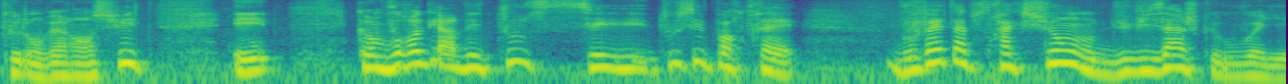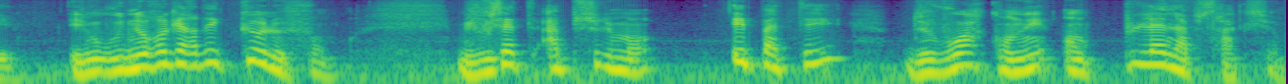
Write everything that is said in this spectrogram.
que verra ensuite. Et quand vous regardez tous ces, tous ces portraits, vous faites abstraction du visage que vous voyez. Et vous ne regardez que le fond. Mais vous êtes absolument épaté de voir qu'on est en pleine abstraction.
